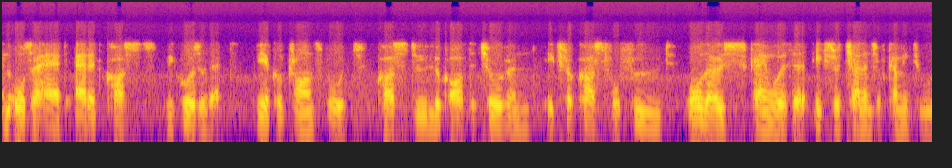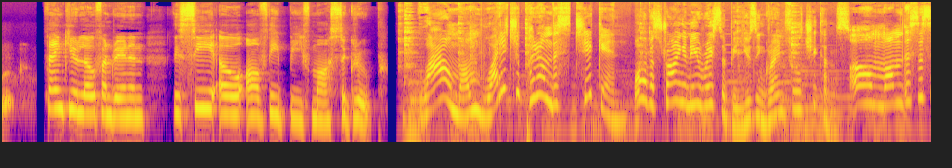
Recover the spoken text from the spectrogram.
and also had added costs because of that. Vehicle transport, costs to look after children, extra cost for food, all those came with the extra challenge of coming to work. Thank you, Lo van Reenen the CEO of the Beefmaster Group. Wow, Mom, what did you put on this chicken? Well, I was trying a new recipe using Grainfield chickens. Oh, Mom, this is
